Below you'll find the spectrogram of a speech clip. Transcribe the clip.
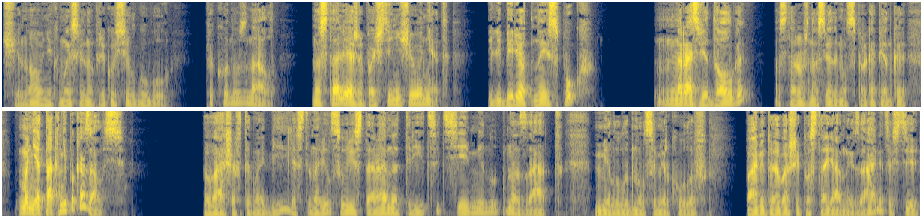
Чиновник мысленно прикусил губу. Как он узнал? На столе же почти ничего нет. Или берет на испуг? «Разве долго?» — осторожно осведомился Прокопенко. «Мне так не показалось». «Ваш автомобиль остановился у ресторана 37 минут назад», — мило улыбнулся Меркулов. «Памятуя о вашей постоянной занятости,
